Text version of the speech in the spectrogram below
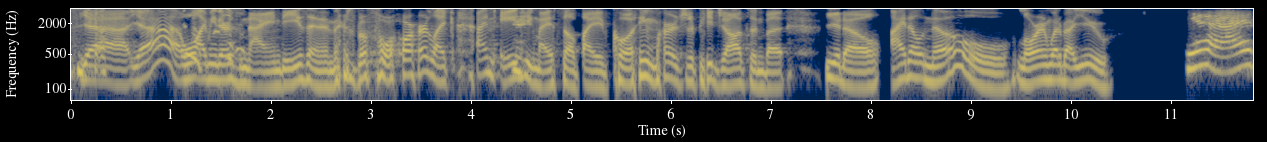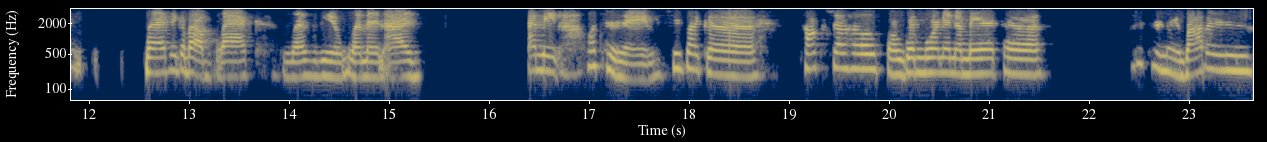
stuff. Yeah, yeah. Well, I mean, there's 90s and then there's before. Like, I'm aging myself by quoting Marsha P. Johnson, but you know, I don't know. Lauren, what about you? Yeah, I when I think about black lesbian women, I I mean, what's her name? She's like a talk show host on Good Morning America. What is her name? Robin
